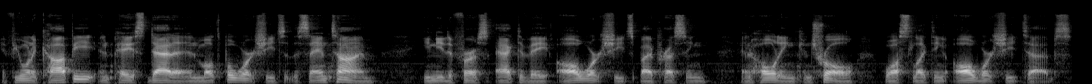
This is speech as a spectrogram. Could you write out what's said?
If you want to copy and paste data in multiple worksheets at the same time, you need to first activate all worksheets by pressing and holding Control while selecting all worksheet tabs.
